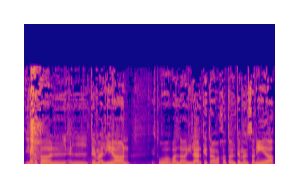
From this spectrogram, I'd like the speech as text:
hizo todo el, el tema del guion. Estuvo Osvaldo Aguilar que trabajó todo el tema del sonido.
